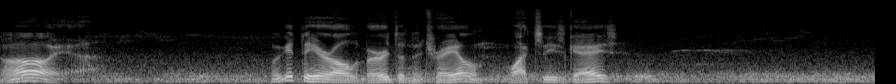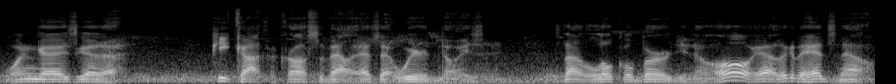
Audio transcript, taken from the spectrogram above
Oh yeah. We get to hear all the birds on the trail and watch these guys. One guy's got a peacock across the valley. That's that weird noise. It's not a local bird, you know. Oh yeah, look at the heads now.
